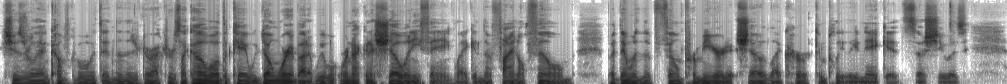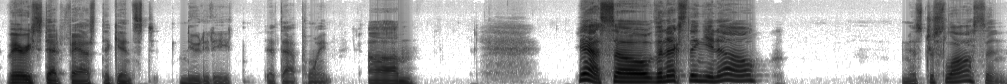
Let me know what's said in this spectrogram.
she was really uncomfortable with it and then the director's like oh well okay don't worry about it we, we're not going to show anything like in the final film but then when the film premiered it showed like her completely naked so she was very steadfast against nudity at that point um yeah so the next thing you know mr slausen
